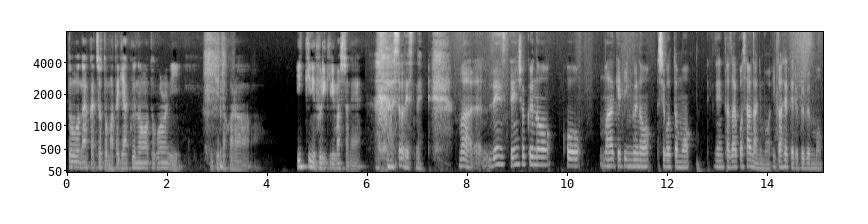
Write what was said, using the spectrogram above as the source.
となんかちょっとまた逆のところにいてたから、一気に振り切りましたね。そうですね。まあ前前職のこうマーケティングの仕事も全田沢湖サウナにも活かせてる部分も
